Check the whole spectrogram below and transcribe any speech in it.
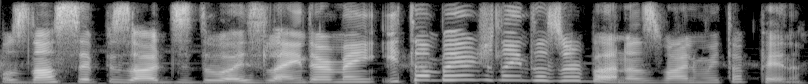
os nossos episódios do Slenderman e também o de Lendas Urbanas, vale muito a pena.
